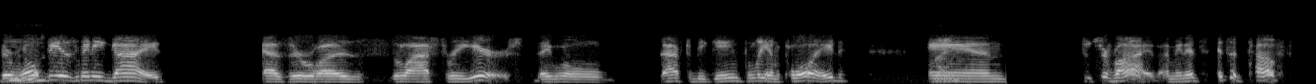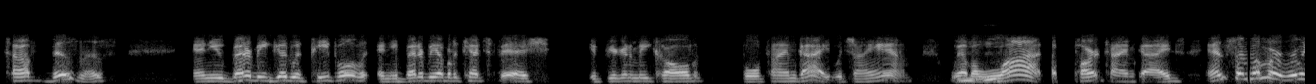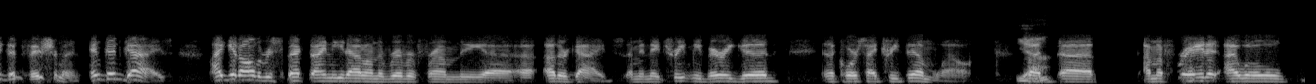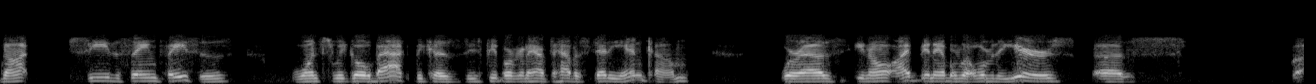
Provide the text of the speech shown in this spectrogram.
There Mhm. won't be as many guides as there was the last three years. They will have to be gainfully employed Right. and to survive. I mean, it's it's a tough, tough business, and you better be good with people, and you better be able to catch fish if you're going to be called full-time guide, which I am. We have Mhm. a lot of part-time guides, and some of them are really good fishermen and good guys. I get all the respect I need out on the river from the uh, uh, other guides. I mean, they treat me very good, and of course, I treat them well Yeah. but uh, I'm afraid I will not see the same faces once we go back because these people are going to have to have a steady income. Whereas, you know, I've been able to over the years, uh,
